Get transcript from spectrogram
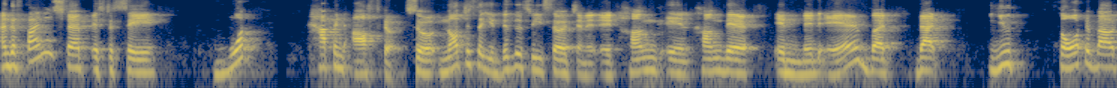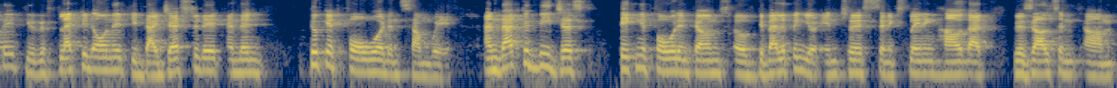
And the final step is to say, what happened after? So not just that you did this research and it, it hung in hung there in midair, but that you thought about it, you reflected on it, you digested it, and then took it forward in some way. And that could be just taking it forward in terms of developing your interests and explaining how that results in um,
